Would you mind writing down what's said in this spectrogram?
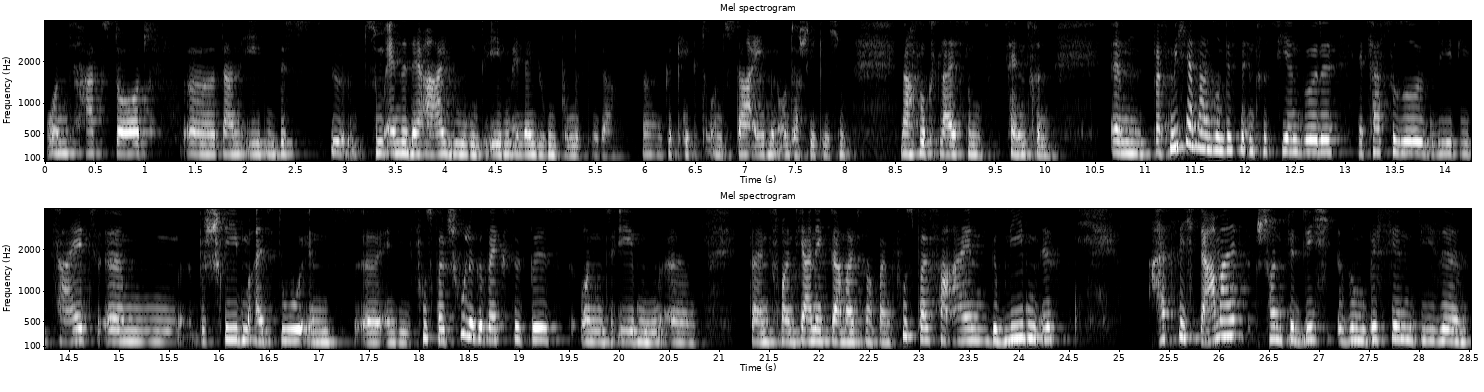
und hat dort äh, dann eben bis äh, zum Ende der A-Jugend eben in der Jugendbundesliga äh, gekickt und da eben in unterschiedlichen Nachwuchsleistungszentren. Ähm, was mich aber so ein bisschen interessieren würde, jetzt hast du so die, die Zeit ähm, beschrieben, als du ins, äh, in die Fußballschule gewechselt bist und eben äh, dein Freund Janik damals noch beim Fußballverein geblieben ist. Hat sich damals schon für dich so ein bisschen diese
